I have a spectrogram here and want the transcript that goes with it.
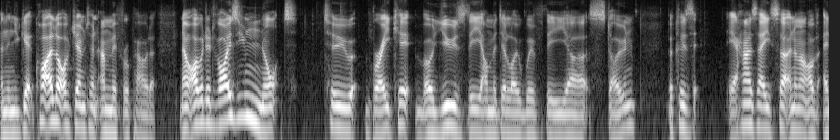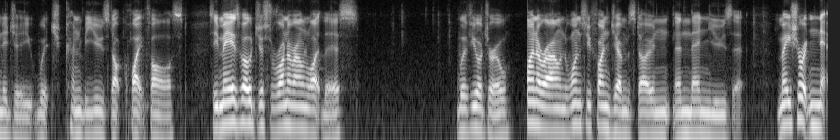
And then you get quite a lot of gemstone and mithril powder. Now, I would advise you not to break it or use the armadillo with the uh, stone. Because it has a certain amount of energy which can be used up quite fast. So you may as well just run around like this with your drill around once you find gemstone and then use it. Make sure it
